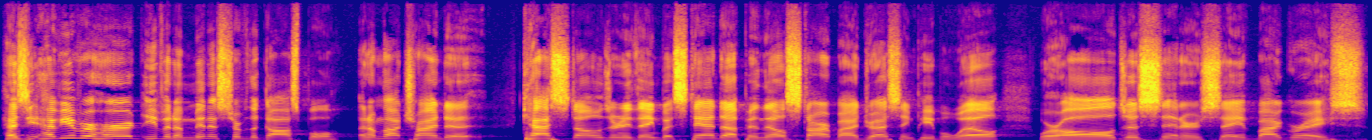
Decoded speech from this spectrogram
Has you, have you ever heard even a minister of the gospel, and I'm not trying to cast stones or anything, but stand up and they'll start by addressing people. Well, we're all just sinners saved by grace.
